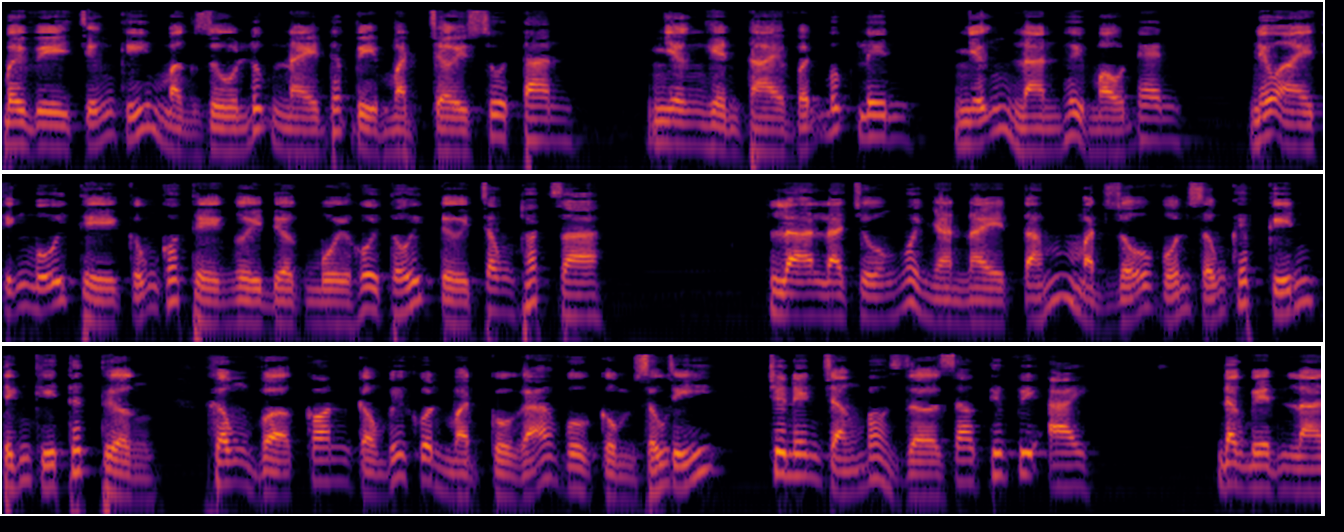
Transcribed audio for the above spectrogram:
bởi vì chứng ký mặc dù lúc này đã bị mặt trời xua tan, nhưng hiện tại vẫn bốc lên những làn hơi màu đen. Nếu ai thính mũi thì cũng có thể ngửi được mùi hôi thối từ trong thoát ra. Lạ là chủ ngôi nhà này tắm mặt dỗ vốn sống khép kín tính khí thất thường, không vợ con cộng với khuôn mặt của gã vô cùng xấu xí, cho nên chẳng bao giờ giao tiếp với ai Đặc biệt là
